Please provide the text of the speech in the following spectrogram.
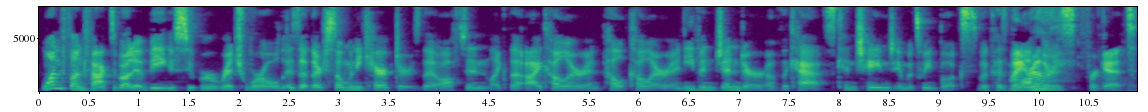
one fun fact about it being a super rich world is that there's so many characters that often like the eye color and pelt color and even gender of the cats can change in between books because the Wait, really? authors forget.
